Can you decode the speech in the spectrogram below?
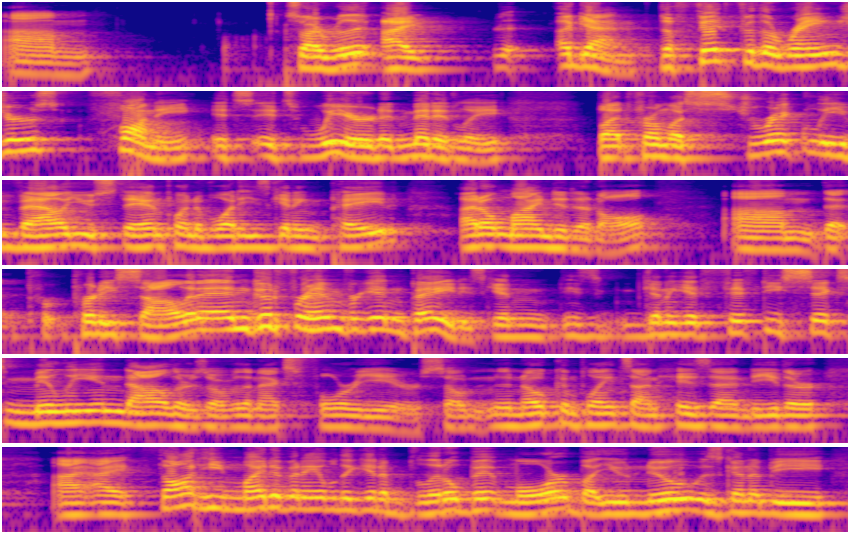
Um, so I really I again the fit for the Rangers funny. It's it's weird, admittedly, but from a strictly value standpoint of what he's getting paid, I don't mind it at all. Um, that pr- pretty solid and good for him for getting paid. He's getting he's gonna get fifty six million dollars over the next four years. So no complaints on his end either. I, I thought he might have been able to get a little bit more, but you knew it was to be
